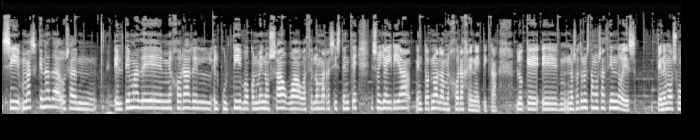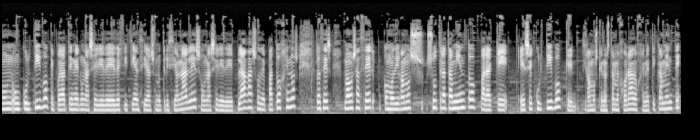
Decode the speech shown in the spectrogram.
Sí, más que nada, o sea, mm, el tema de mejorar el, cultivo con menos agua o hacerlo más resistente, eso ya iría en torno a la mejora genética. Lo que eh, nosotros estamos haciendo es tenemos un, un, cultivo que pueda tener una serie de deficiencias nutricionales o una serie de plagas o de patógenos. Entonces, vamos a hacer, como digamos, su tratamiento para que ese cultivo, que digamos que no está mejorado genéticamente,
